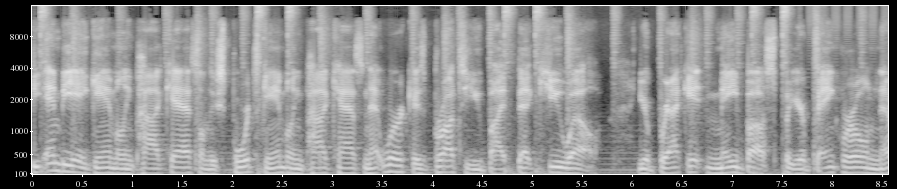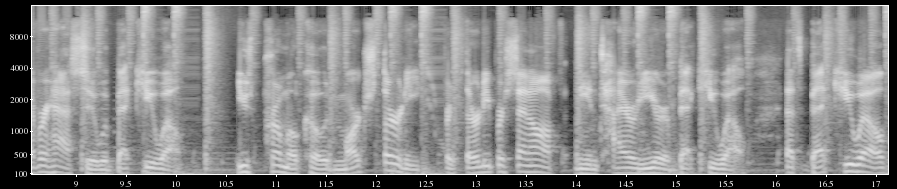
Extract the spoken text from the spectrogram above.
The NBA Gambling Podcast on the Sports Gambling Podcast Network is brought to you by BetQL. Your bracket may bust, but your bankroll never has to with BetQL. Use promo code March30 for 30% off the entire year of BetQL. That's BetQL,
